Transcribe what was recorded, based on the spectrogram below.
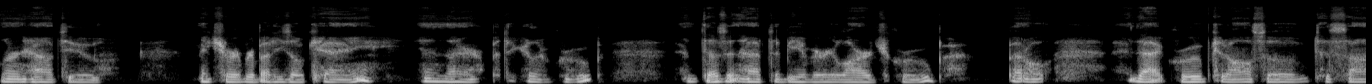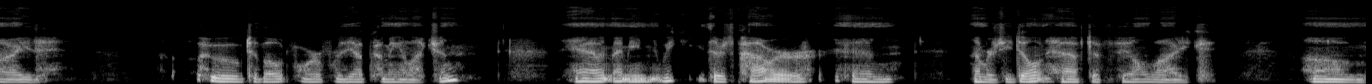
learn how to make sure everybody's okay in their particular group. It doesn't have to be a very large group, but that group could also decide who to vote for for the upcoming election and I mean, we there's power in numbers. You don't have to feel like um,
